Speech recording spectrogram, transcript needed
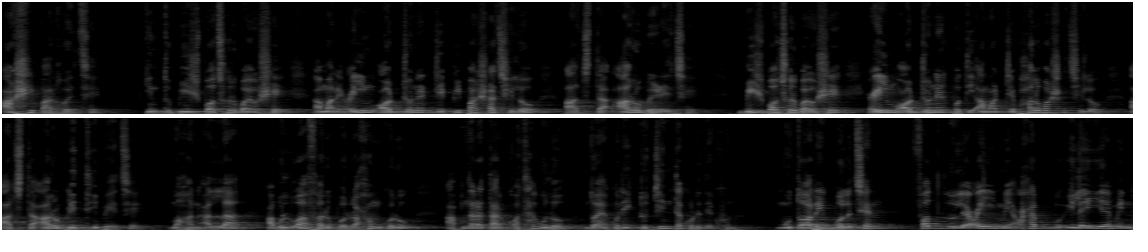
আশি পার হয়েছে, কিন্তু ২০ বছর বয়সে আমার ইলম অর্জনের যে পিপাসা ছিল, আজ তা আরও বেড়েছে। ২০ বছর বয়সে ইলম অর্জনের প্রতি আমার যে ভালোবাসা ছিল, আজ তা আরও বৃদ্ধি পেয়েছে। মহান আল্লাহ আবুল ওয়াফার উপর রহম করুক, আপনারা তার কথাগুলো দয়া করে একটু চিন্তা করে দেখুন। মুতরিফ বলেছেন, ফদলুল ইলমি আহাব্বু ইলাইয়া মিন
